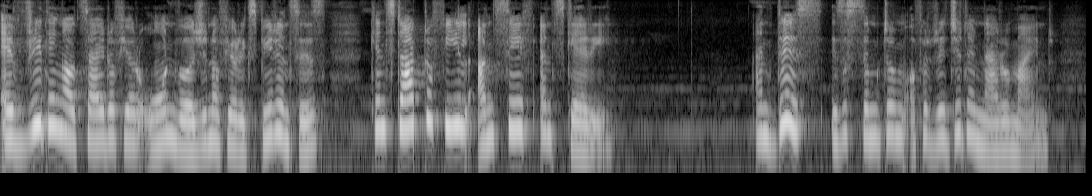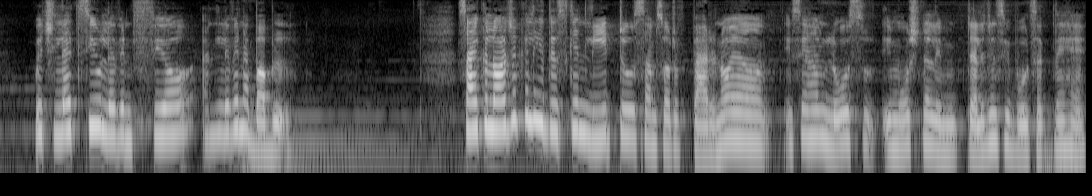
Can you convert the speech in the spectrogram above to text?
everything outside of your own version of your experiences can start to feel unsafe and scary. And this is a symptom of a rigid and narrow mind, which lets you live in fear and live in a bubble. Psychologically, this can lead to some sort of paranoia. इसे हम low emotional intelligence भी बोल सकते हैं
